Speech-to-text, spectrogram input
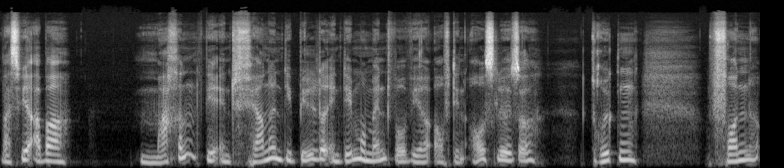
Was wir aber machen, wir entfernen die Bilder in dem Moment, wo wir auf den Auslöser drücken von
